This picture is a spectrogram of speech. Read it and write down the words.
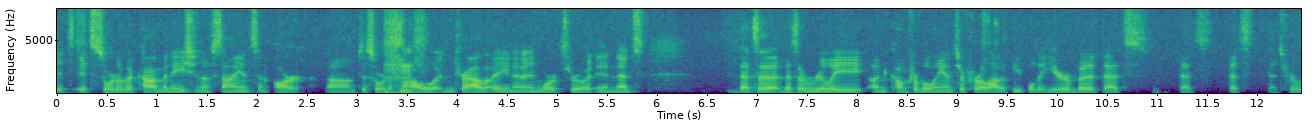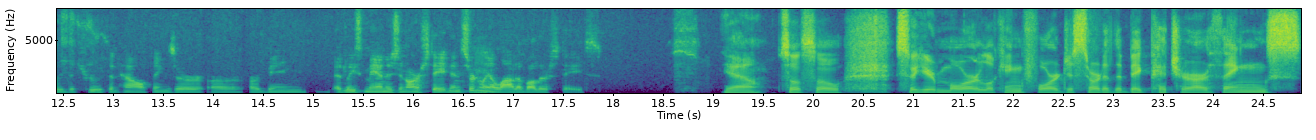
it's it's sort of a combination of science and art um, to sort of follow it and travel, you know, and work through it. And that's that's a that's a really uncomfortable answer for a lot of people to hear, but that's that's that's that's really the truth and how things are are, are being at least managed in our state and certainly a lot of other states. Yeah. So so so you're more looking for just sort of the big picture are things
